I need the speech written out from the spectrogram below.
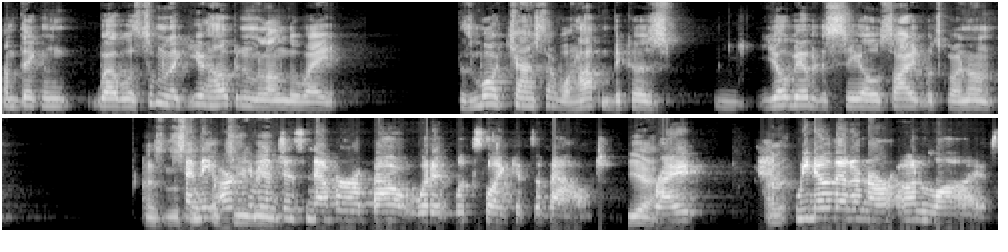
I'm thinking, well, with someone like you helping them along the way, there's more chance that will happen because you'll be able to see all sides what's going on. And, and the argument TV. is never about what it looks like it's about. Yeah. Right? And we know that in our own lives,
